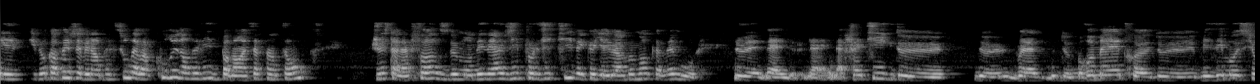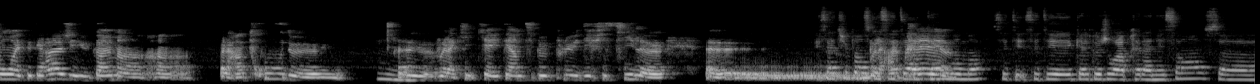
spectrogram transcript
Et, et, donc en fait, j'avais l'impression d'avoir couru dans le vide pendant un certain temps juste à la force de mon énergie positive et qu'il y a eu un moment quand même où la, fatigue de, de, voilà, de me remettre de mes émotions, etc., j'ai eu quand même un, voilà, un trou de, hmm. euh, voilà, qui, qui, a été un petit peu plus difficile. Euh, et ça, tu penses que c'était à quel euh, moment C'était quelques jours après la naissance euh?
